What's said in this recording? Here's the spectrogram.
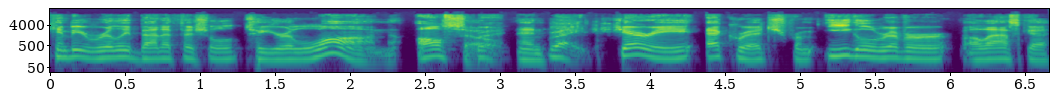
can be really beneficial to your lawn also. Right, and right. Sherry Eckrich from Eagle River, Alaska,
